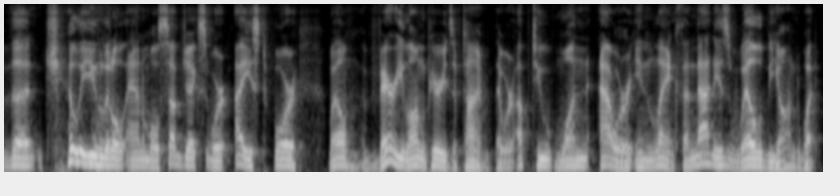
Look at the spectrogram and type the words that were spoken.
the chilly little animal subjects were iced for, well, very long periods of time that were up to one hour in length, and that is well beyond what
